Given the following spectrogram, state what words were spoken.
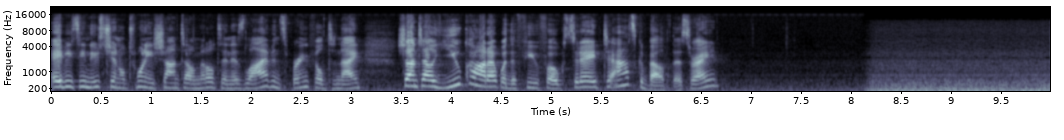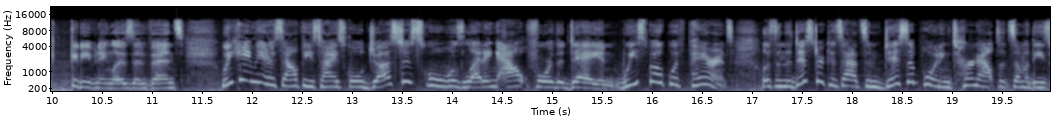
ABC News Channel 20 Shantel Middleton is live in Springfield tonight. Shantel, you caught up with a few folks today to ask about this, right? Good evening, Liz and Vince. We came here to Southeast High School just as school was letting out for the day, and we spoke with parents. Listen, the district has had some disappointing turnouts at some of these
